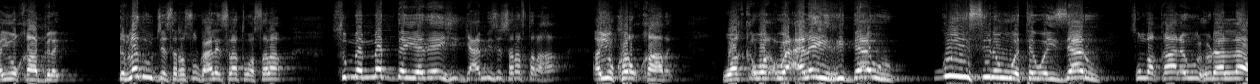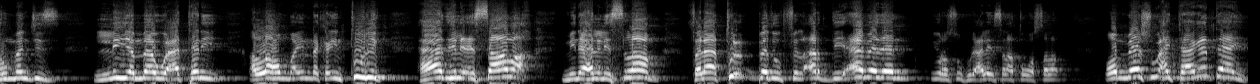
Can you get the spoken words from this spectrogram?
ayuu qaabilay. Qibladii u jeestay rasuulka alayhi salaatu wasalaam uma madda yadayhi gacmihiisii sharafta lahaa ayuu kor u qaaday wa calayhi ridaauhu uu watay waizaaruhu uma qaala wuxuu uhi allaahuma njiz liya maa wactanii allahuma inaka in tuhlik hadihi alcisaaba min ahli lislaam falaa tucbadu fi lardi abadan. Yuu rasulku yuri alayh salaatu wasalaam oo meeshu waxay taagan tahay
